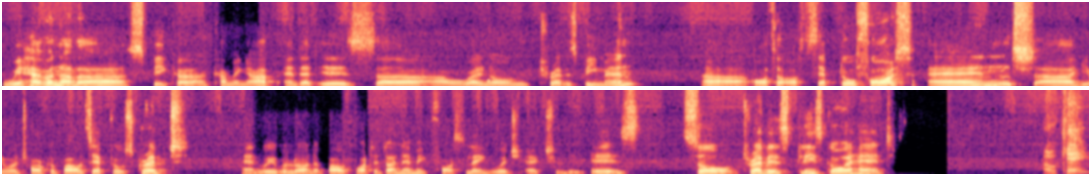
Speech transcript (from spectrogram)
we have another speaker coming up, and that is uh, our well-known Travis Bemann uh, author of zeptoforth, and uh, he will talk about ZeptoScript, and we will learn about what a dynamic Forth language actually is. So, Travis, please go ahead. Okay.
